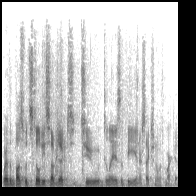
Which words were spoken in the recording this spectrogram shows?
where the bus would still be subject to delays at the intersection with Market.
